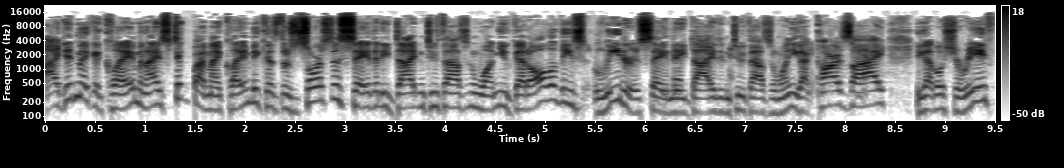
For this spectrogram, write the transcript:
I did make a claim, and I stick by my claim because the sources say that he died in 2001. You've got all of these leaders saying that he died in 2001. You got Karzai, you got Musharraf,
